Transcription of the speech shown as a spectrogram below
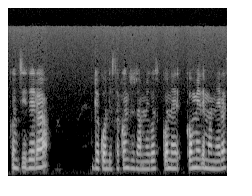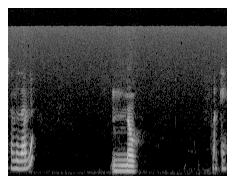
¿Considera que cuando está con sus amigos come, de manera saludable? No, ¿Por qué?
